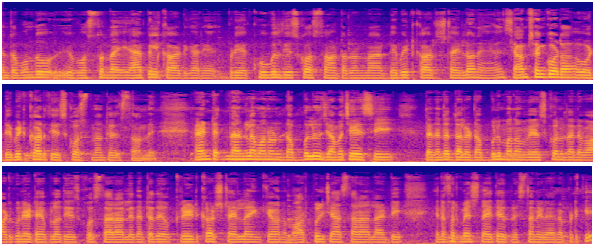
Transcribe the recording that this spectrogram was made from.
ఇంతకుముందు వస్తున్న యాపిల్ కార్డ్ కానీ ఇప్పుడు గూగుల్ తీసుకొస్తా అంటున్న డెబిట్ కార్డ్ స్టైల్లోనే శాంసంగ్ కూడా ఓ డెబిట్ కార్డ్ తీసుకొస్తుందని తెలుస్తుంది. అంటే దాంట్లో మనం డబ్బులు జమ చేసి లేదంటే దానిలో డబ్బులు మనం వేసుకొని దాన్ని వాడుకునే టైప్లో తీసుకొస్తారా లేదంటే క్రెడిట్ కార్డ్ స్టైల్లో ఇంకేమైనా మార్పులు చేస్తారా లాంటి ఇన్ఫర్మేషన్ అయితే ప్రస్తుతానికి లేనప్పటికీ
